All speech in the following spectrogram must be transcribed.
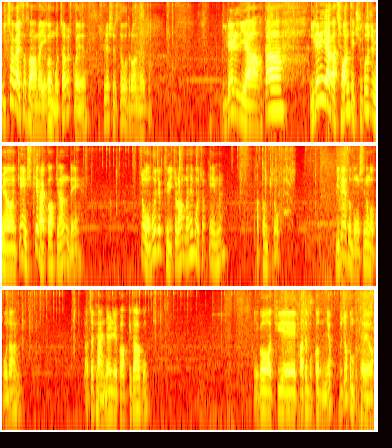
2차가 있어서 아마 이건 못 잡을 거예요. 플래시를 쓰고 들어간다 해도 이렐리아가 이렐리아가 저한테 죽어주면 게임 쉽게 갈 것 같긴 한데. 좀 object 위주로 한번 해보죠 게임을. bottom 쪽 mid에서 뭉치는 것보단 어차피 안 열릴 것 같기도 하고. 이거 뒤에 바드 붙거든요? 무조건 붙어요.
